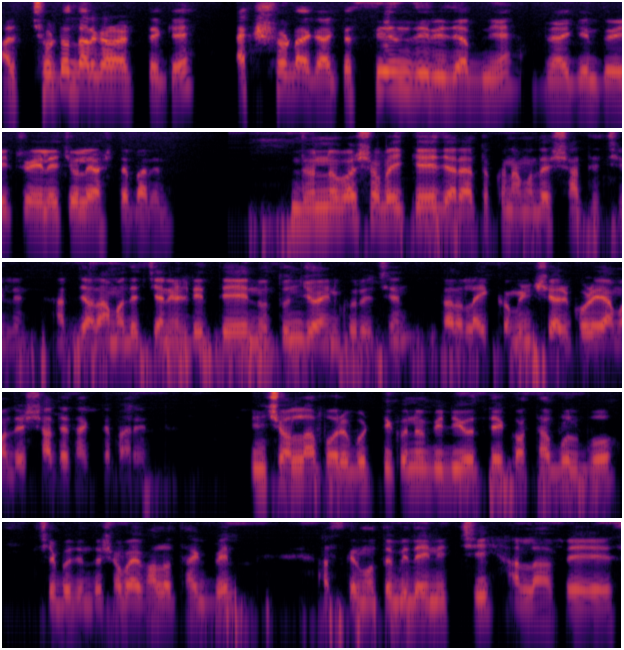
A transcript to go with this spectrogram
আর ছোট দারগারহাট থেকে একশো টাকা, একটা সিএনজি রিজার্ভ নিয়ে আপনারা কিন্তু এই ট্রেলে চলে আসতে পারেন। ধন্যবাদ সবাইকে যারা এতক্ষণ আমাদের সাথে ছিলেন। আর যারা আমাদের চ্যানেলটিতে নতুন জয়েন করেছেন, তারা লাইক কমেন্ট শেয়ার করে আমাদের সাথে থাকতে পারেন। ইনশাল্লাহ পরবর্তী কোনো ভিডিওতে কথা বলব। সে পর্যন্ত সবাই ভালো থাকবেন। আজকের মতো বিদায় নিচ্ছি। আল্লাহ হাফেজ।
